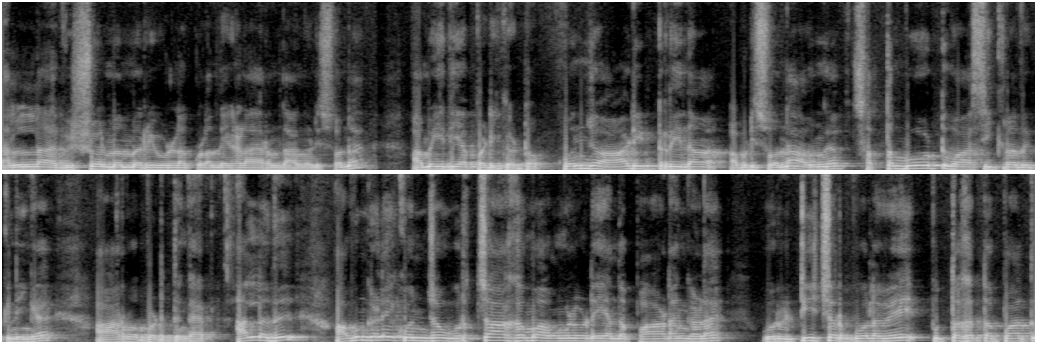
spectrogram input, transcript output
நல்ல விஷுவல் மெமரி உள்ள குழந்தைகளாக இருந்தாங்கன்னு சொன்னால் அமைதியாக படிக்கட்டும். கொஞ்சம் ஆடிட்ரி தான் அப்படி சொன்னால் அவங்க சத்தம் போட்டு வாசிக்கிறதுக்கு நீங்கள் ஆர்வப்படுத்துங்க. அல்லது அவங்களே கொஞ்சம் உற்சாகமாக அவங்களுடைய அந்த பாடங்களை ஒரு டீச்சர் போலவே புத்தகத்தை பார்த்து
